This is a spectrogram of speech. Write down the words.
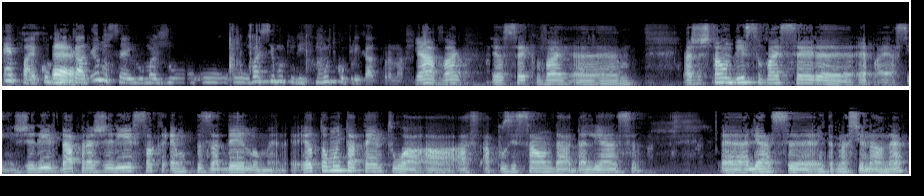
Yeah. É pá, é complicado. Eu não sei, mas o, o- o- vai ser muito difícil, muito complicado para nós. Já vai, eu sei que vai. eh, a gestão disso vai ser, é epá, é assim, gerir, dá para gerir, só que é um pesadelo, mano. Eu estou muito atento à, à, à- à posição da, da Aliança, eh, Aliança Internacional, né?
